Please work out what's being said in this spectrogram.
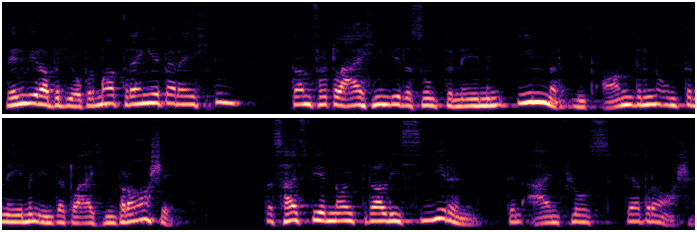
Wenn wir aber die Obermattränge berechnen, dann vergleichen wir das Unternehmen immer mit anderen Unternehmen in der gleichen Branche. Das heißt, wir neutralisieren den Einfluss der Branche.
